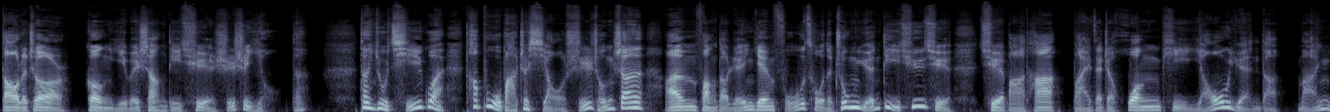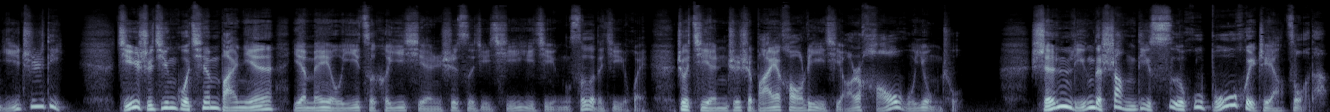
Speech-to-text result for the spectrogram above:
到了这儿，更以为上帝确实是有。但又奇怪，他不把这小石城山安放到人烟浮凑的中原地区去，却把它摆在这荒僻遥远的蛮夷之地。即使经过千百年，也没有一次可以显示自己奇异景色的机会。这简直是白耗力气而毫无用处。神灵的上帝似乎不会这样做的。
